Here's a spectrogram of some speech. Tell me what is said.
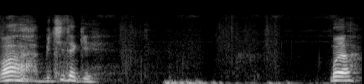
와 미친 새끼. 뭐야?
